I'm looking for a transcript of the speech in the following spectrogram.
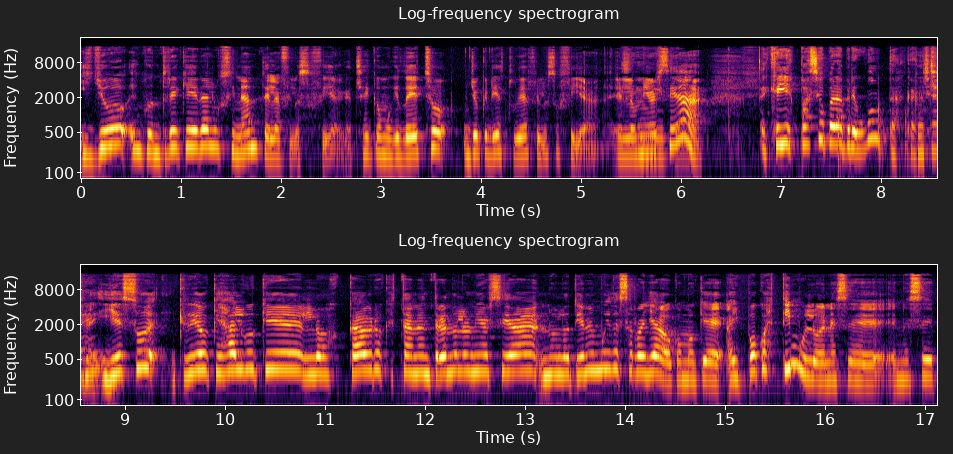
y yo encontré que era alucinante la filosofía, ¿cachai? Como que de hecho yo quería estudiar filosofía en la Sí, universidad. Es que hay espacio para preguntas, ¿cachai? ¿cachai? Y eso creo que es algo que los cabros que están entrando a la universidad no lo tienen muy desarrollado, como que hay poco estímulo en ese, en ese,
